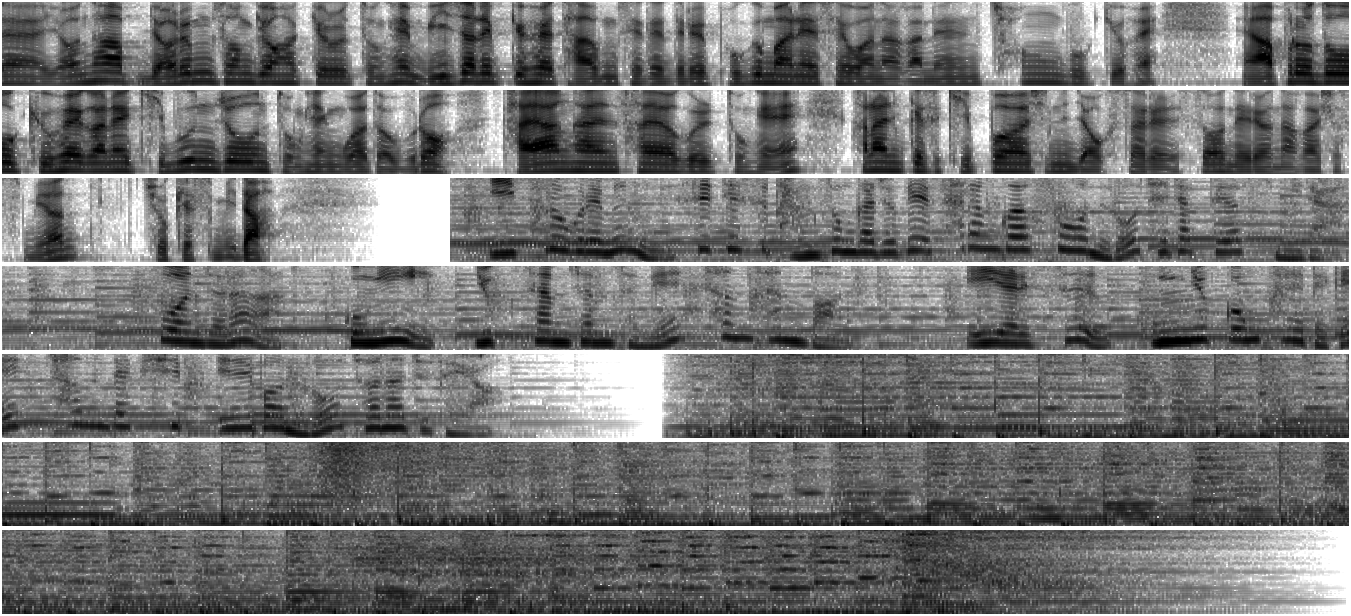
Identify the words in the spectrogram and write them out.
네, 연합 여름 성경 학교를 통해 미자립 교회 다음 세대들을 복음 안에 세워나가는 청북 교회. 예, 앞으로도 교회 간의 기분 좋은 동행과 더불어 다양한 사역을 통해 하나님께서 기뻐하시는 역사를 써내려 나가셨으면 좋겠습니다. 이 프로그램은 CTS 방송 가족의 사랑과 후원으로 제작되었습니다. 후원 전화 02-6333-1003번, ARS 060-800-1111번으로 전화 주세요.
